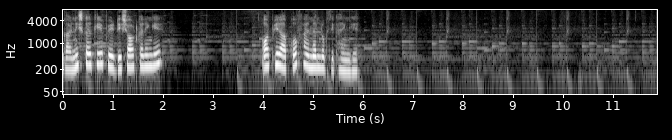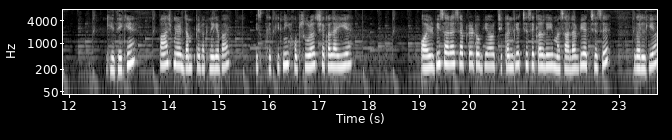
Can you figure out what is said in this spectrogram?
गार्निश करके फिर डिश आउट करेंगे और फिर आपको फाइनल लुक दिखाएँगे। ये देखें, पाँच मिनट दम पे रखने के बाद इसकी कितनी खूबसूरत शक्ल आई है। ऑयल भी सारा सेपरेट हो गया और चिकन भी अच्छे से गल गई, मसाला भी अच्छे से गल गया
